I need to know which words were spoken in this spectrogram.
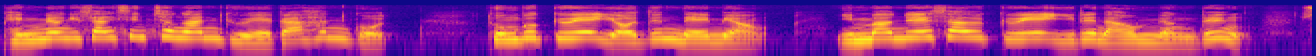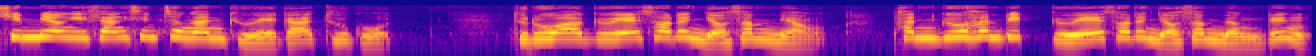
100명 이상 신청한 교회가 1곳, 동북교회 84명, 임마누엘 사울교회 79명 등 50명 이상 신청한 교회가 2곳, 드로아 교회 36명, 판교 한빛교회 36명 등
